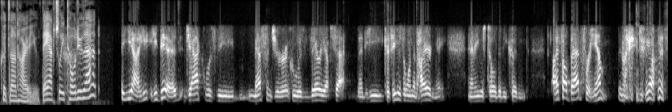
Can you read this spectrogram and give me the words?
could not hire you. They actually told you that? Yeah, he, he did. Jack was the messenger who was very upset that he, because he was the one that hired me, and he was told that he couldn't. I felt bad for him. Like to be honest,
